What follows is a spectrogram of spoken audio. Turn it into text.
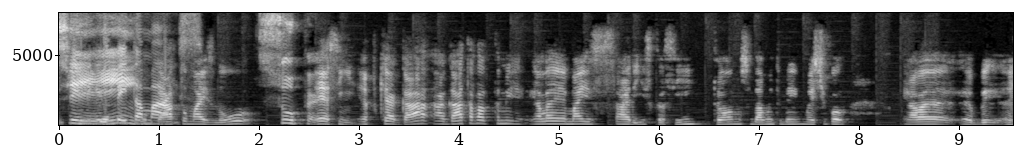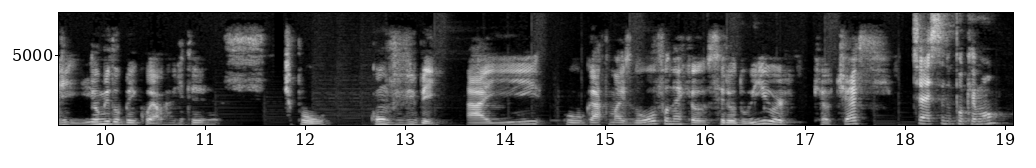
Sim, quem ele respeita o mais. gato mais novo. Super. É assim, é porque a gata, a gata ela também ela é mais arisca, assim, então ela não se dá muito bem, mas tipo, ela é gente- eu me dou bem com ela. A gente, tipo, convive bem. Aí o gato mais novo, né, que é o- seria o do Igor, que é o Chess. Chess do Pokémon?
